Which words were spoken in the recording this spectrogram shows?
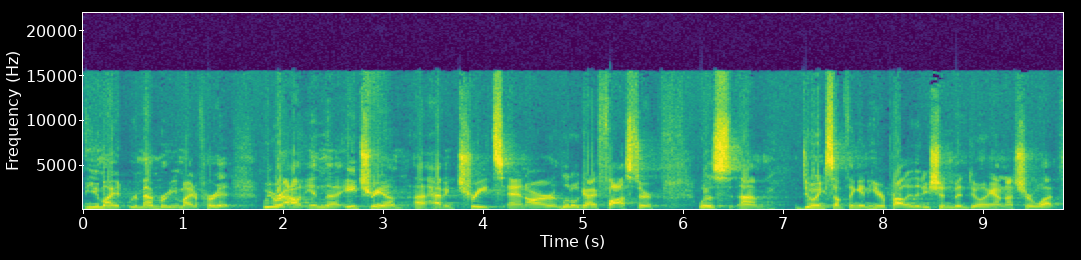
you might remember, you might have heard it. We were out in the atrium uh, having treats, and our little guy Foster was um, doing something in here probably that he shouldn't have been doing. I'm not sure what.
